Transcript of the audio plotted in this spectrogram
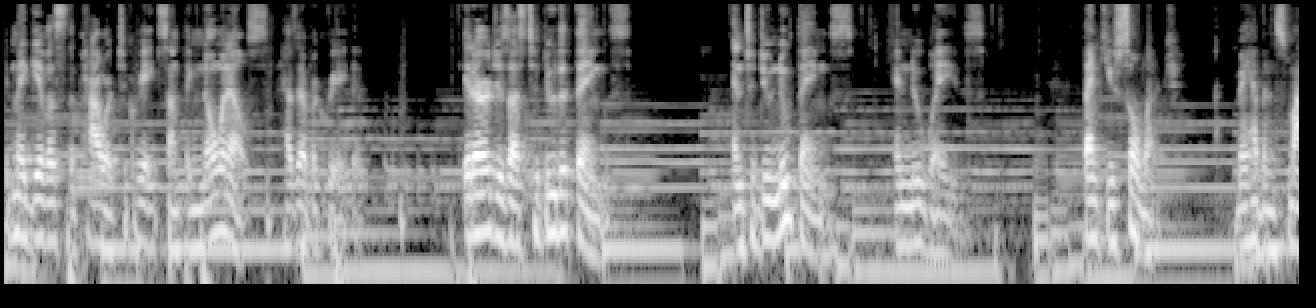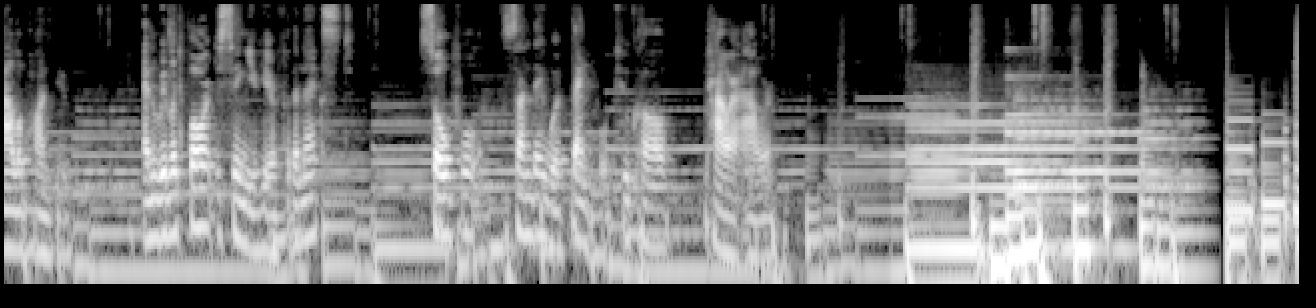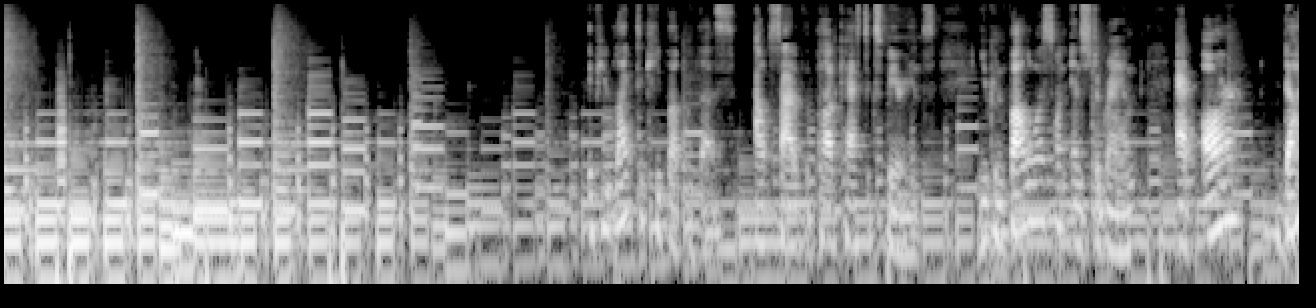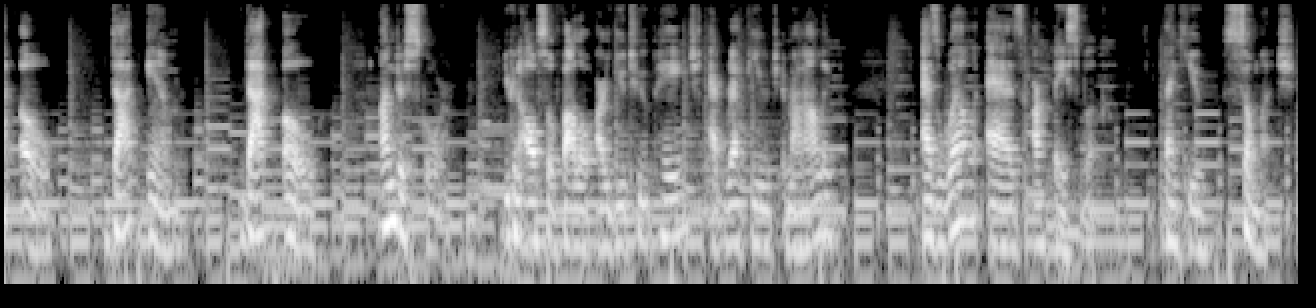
It may give us the power to create something no one else has ever created. It urges us to do the things and to do new things in new ways. Thank you so much. May heaven smile upon you. And we look forward to seeing you here for the next Soulful Sunday we're thankful to call Power Hour. If you'd like to keep up with us outside of the podcast experience, you can follow us on Instagram at r.o.m.o underscore. You can also follow our YouTube page at Refuge in Mount Olive, as well as our Facebook. Thank you so much.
